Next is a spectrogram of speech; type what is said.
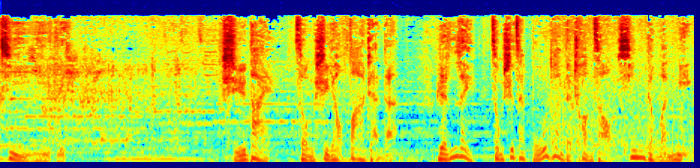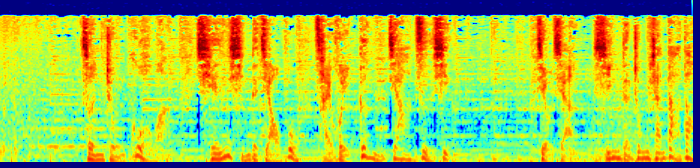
记忆里。时代。总是要发展的，人类总是在不断的创造新的文明。尊重过往，前行的脚步才会更加自信。就像新的中山大道，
